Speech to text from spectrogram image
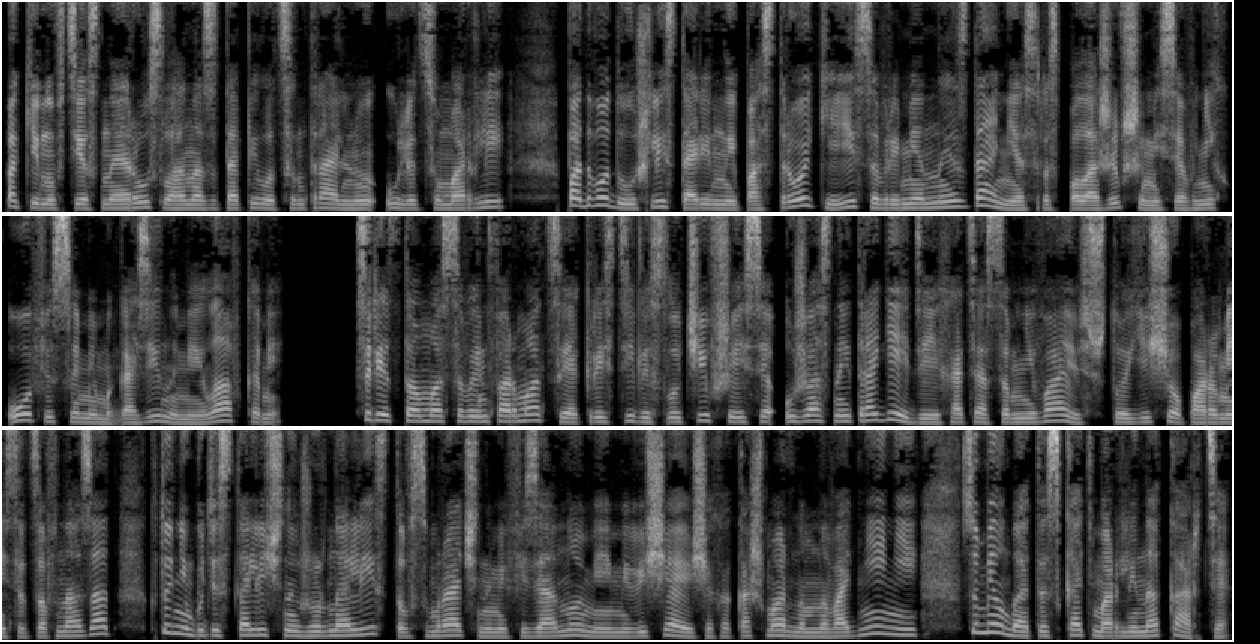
Покинув тесное русло, она затопила центральную улицу Марли. Под воду ушли старинные постройки и современные здания с расположившимися в них офисами, магазинами и лавками. Средства массовой информации окрестили случившееся ужасной трагедией, хотя сомневаюсь, что еще пару месяцев назад кто-нибудь из столичных журналистов с мрачными физиономиями, вещающих о кошмарном наводнении, сумел бы отыскать Марли на карте.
